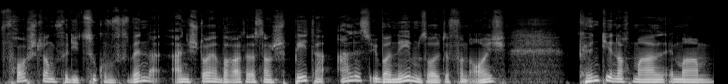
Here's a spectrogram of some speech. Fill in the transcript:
Vorstellung für die Zukunft. Wenn ein Steuerberater das dann später alles übernehmen sollte von euch, könnt ihr nochmal immer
